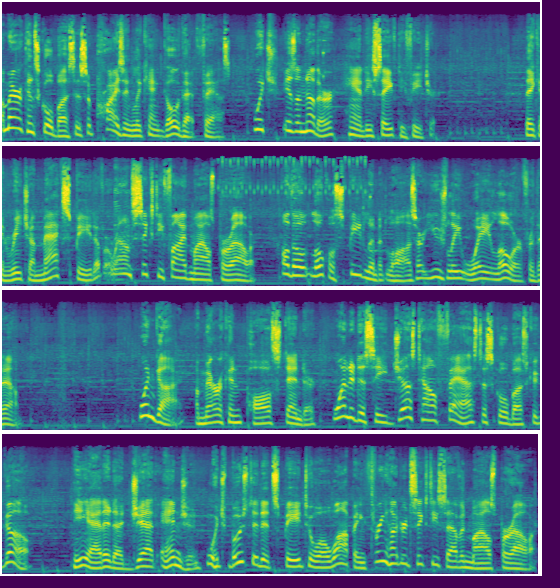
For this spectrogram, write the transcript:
American school buses surprisingly can't go that fast, which is another handy safety feature. They can reach a max speed of around 65 miles per hour, although local speed limit laws are usually way lower for them. One guy, American Paul Stender, wanted to see just how fast a school bus could go. He added a jet engine, which boosted its speed to a whopping 367 miles per hour.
